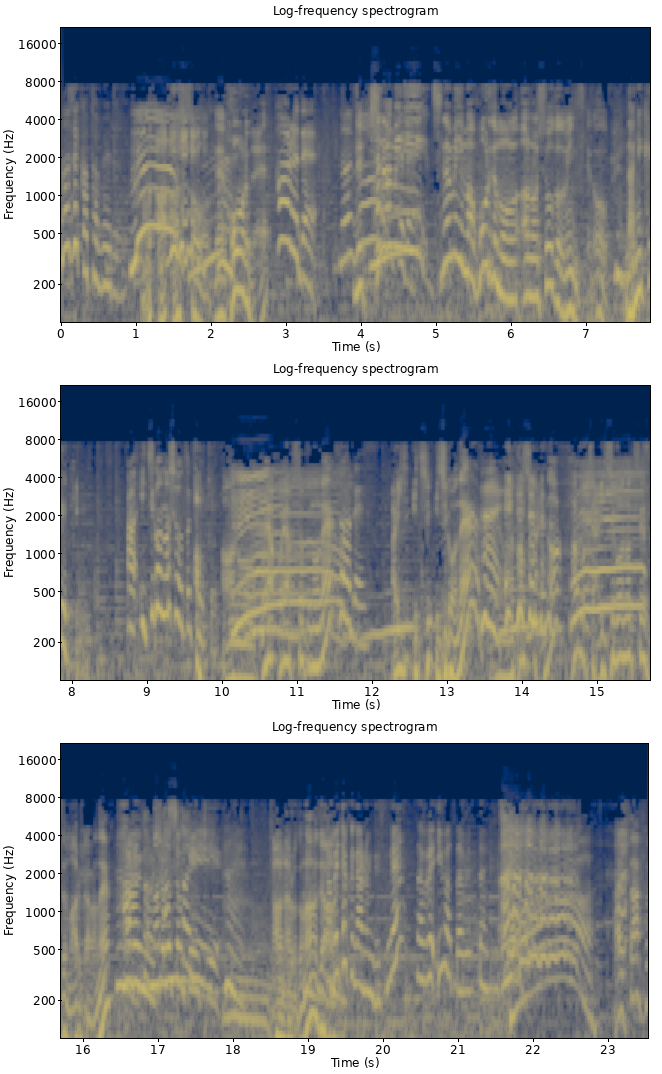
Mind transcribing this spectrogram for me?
なぜか食べる。あそう。でホールで？ホールで。でちなみにちなみにまあホールでもあのショートでもいいんですけど何ケーキ？あ、いちごのショートケあーキ。あのおやお約束のね？そうです。あいいちいちごね？はい。まあ確かにな。春ちゃんいちごの季節でもあるからね。春のショートケーキ。うはい。ん。あなるほどな。じゃあ。食べたくなるんですね。食べ、今食べたい。です。あーはいスタッフ。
